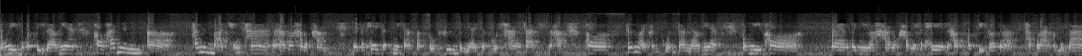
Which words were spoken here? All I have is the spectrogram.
ตรงนี้ปกติแล้วเนี่ยพอค่าเงินอ่าค่าเงินบาทแข็งค่านะคะราคาทองคำในประเทศก็จะมีการปรับตัวขึ้นส่วนใหญ่จะปวดทางกันนะคะ พอเคลื่อนไหวผันผวนกันแล้วเนี่ย ตรงนี้พอ แปลงเป็นราคาทองคำในประเทศนะคะปกติก็จะหักล้างกันไปบ้าง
